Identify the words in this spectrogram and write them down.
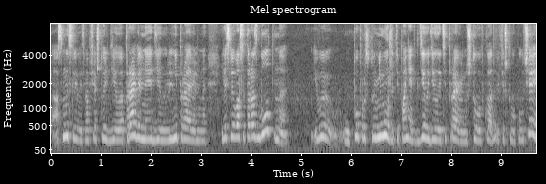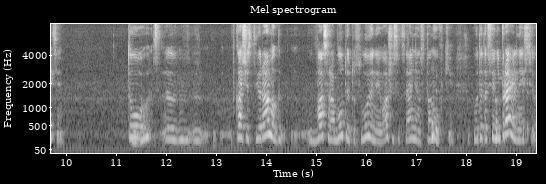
осмысливать вообще, что я делаю, правильно я делаю или неправильно. Если у вас это разболтано, и вы попросту не можете понять, где вы делаете правильно, что вы вкладываете, что вы получаете, то угу. в качестве рамок в вас работают усвоенные ваши социальные установки. Вот это все неправильно и все.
